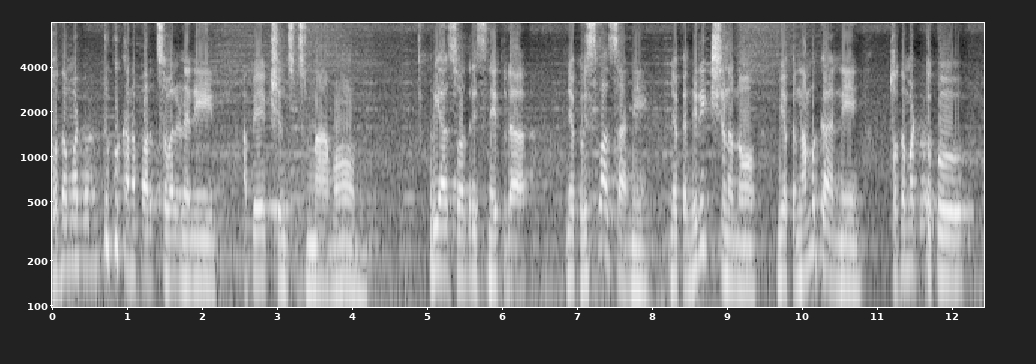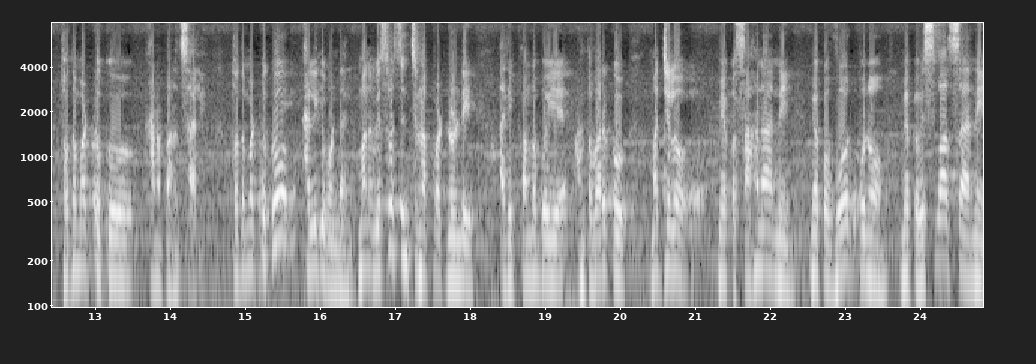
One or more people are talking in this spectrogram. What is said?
తుదమట్టుకు కనపరచవలనని అపేక్షించుచున్నాము. ప్రియా సోదరి స్నేహితుడా నీ యొక్క విశ్వాసాన్ని నీ యొక్క నిరీక్షణను మీ యొక్క నమ్మకాన్ని తుదమట్టుకు తుదమట్టుకు కనపరచాలి. తుదమట్టుకు కలిగి ఉండాలి. మనం విశ్వసించినప్పటి నుండి అది పొందబోయే అంతవరకు మధ్యలో మీ యొక్క సహనాన్ని మీ యొక్క ఓర్పును మీ యొక్క విశ్వాసాన్ని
